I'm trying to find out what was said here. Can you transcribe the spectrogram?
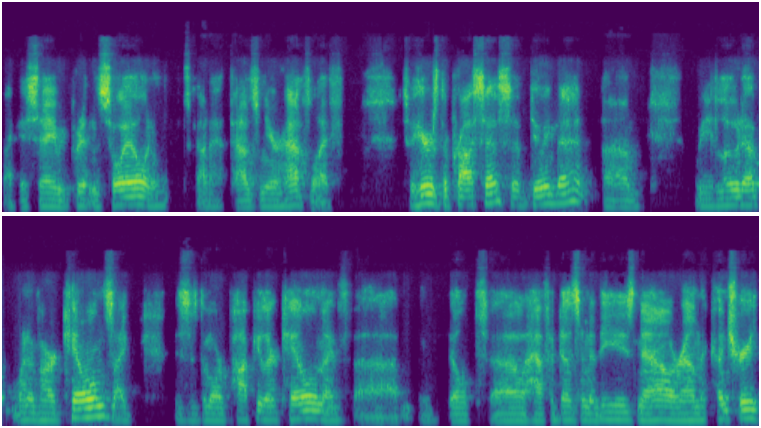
Like I say, we put it in the soil and it's got a thousand year half life. So here's the process of doing that. Um, we load up one of our kilns. I this is the more popular kiln. I've uh, built uh, half a dozen of these now around the country.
